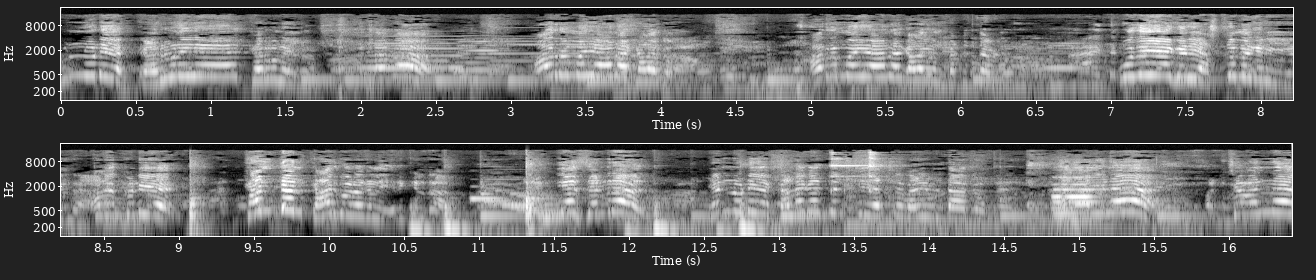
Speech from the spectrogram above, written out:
உன்னுடைய கருணையே. கருணை அல்லவா அருமையான கழகம் அருமையான கழகம் கட்டித்தவிடும் உதயகிரி அஷ்டமகிரி என்று ஆளக்கூடிய கண்டன் கார்குலர்கள் இருக்கின்றார். அங்கே சென்றால் என்னுடைய கழகத்திற்கு ஏற்ற வழி உண்டாகும். நாராயணா, பச்சவண்ணா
